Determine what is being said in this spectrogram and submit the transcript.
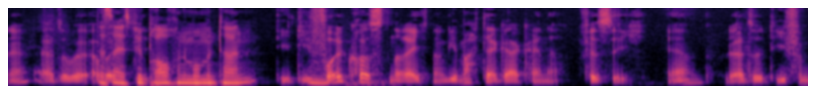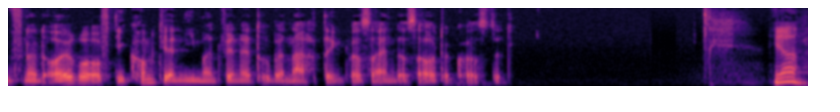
Ne? Also, das heißt, wir die, brauchen momentan. Die, die Vollkostenrechnung, die macht ja gar keiner für sich. Ja? Also die 500 Euro, auf die kommt ja niemand, wenn er drüber nachdenkt, was einen das Auto kostet. Ja,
